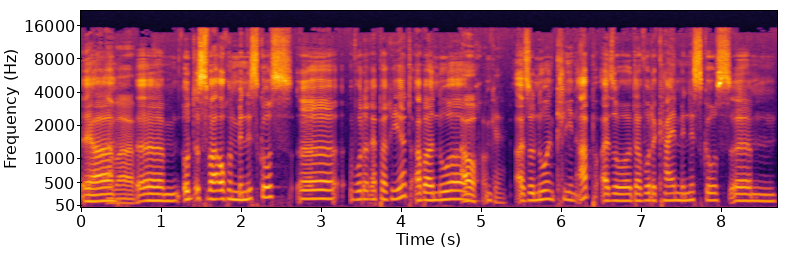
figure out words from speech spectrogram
ja. Ja, aber ähm, und es war auch ein Meniskus, äh, wurde repariert, aber nur, auch, okay. also nur ein Clean-Up. Also da wurde kein Meniskus ähm,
